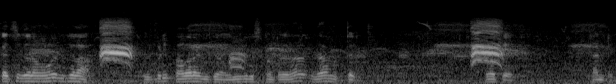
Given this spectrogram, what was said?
கற்றுக்கிறவங்களும் இருக்கலாம். இப்படி பவரை இன்க்ரீஸ் பண்ணுறது தான் இதுதான் மெத்தட் ஓகே நன்றி.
